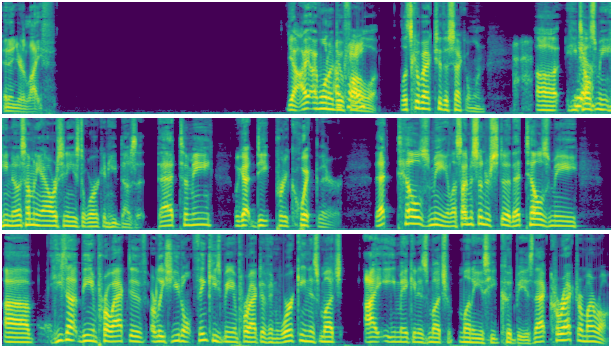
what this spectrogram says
and in your life. Yeah, I, I want to do Okay. a follow up. Let's go back to the second one. Uh, he Yeah. tells me he knows how many hours he needs to work and he does it. That to me, we got deep pretty quick there. That tells me, unless I misunderstood, that tells me uh, he's not being proactive, or at least you don't think he's being proactive in working as much, i.e., making as much money as he could be. Is that correct or am I wrong?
